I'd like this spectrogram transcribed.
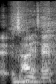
Evet, Zaten.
